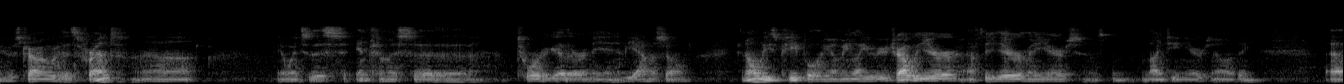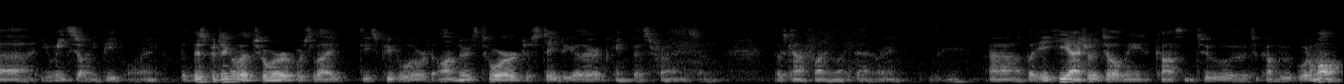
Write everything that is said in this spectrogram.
He was traveling with his friend. Uh, they went to this infamous uh, tour together in the in the Amazon. And all these people, you know, I mean, like if you travel year after year, many years. It's been 19 years now, I think. Uh, you meet so many people, right? But this particular tour was like these people who were on this tour just stayed together, became best friends, and it was kind of funny like that, right? Uh, but he, he actually told me, Constant, to uh, to come to Guatemala.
